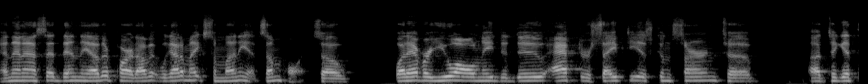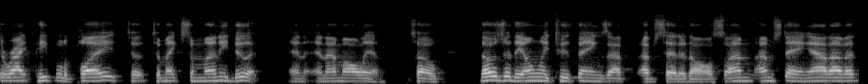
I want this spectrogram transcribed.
And then I said, then the other part of it, we got to make some money at some point. So whatever you all need to do after safety is concerned to uh, to get the right people to play to to make some money, do it. And and I'm all in. So those are the only two things I've I've said at all. So I'm I'm staying out of it.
